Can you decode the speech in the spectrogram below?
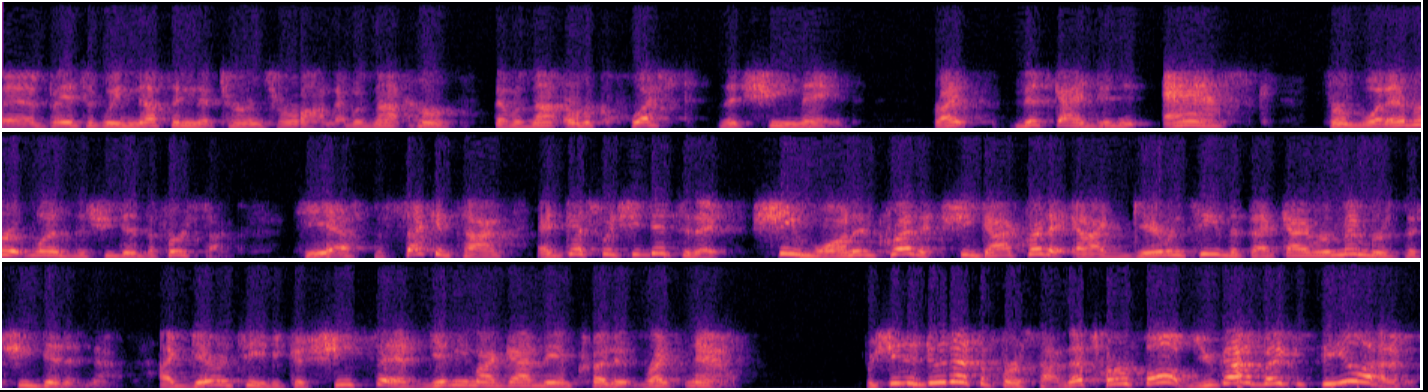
uh, basically nothing that turns her on. That was not her. That was not a request that she made. Right? This guy didn't ask for whatever it was that she did the first time. He asked the second time, and guess what she did today? She wanted credit. She got credit, and I guarantee that that guy remembers that she did it now. I guarantee because she said, "Give me my goddamn credit right now." But she didn't do that the first time. That's her fault. You got to make a deal out of it.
